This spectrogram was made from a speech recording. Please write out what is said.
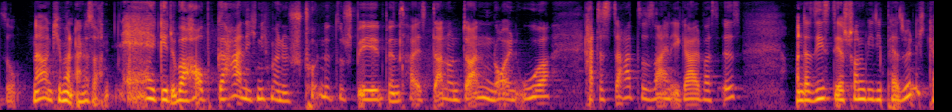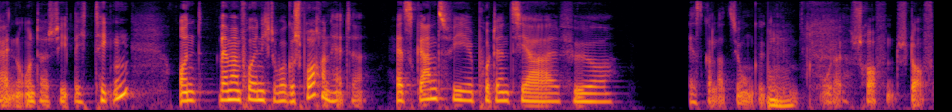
So, ne? Und jemand anderes sagt, nee, geht überhaupt gar nicht, nicht mal eine Stunde zu spät, wenn es heißt dann und dann, 9 Uhr, hat es da zu sein, egal was ist. Und da siehst du ja schon, wie die Persönlichkeiten unterschiedlich ticken. Und wenn man vorher nicht drüber gesprochen hätte, hätte es ganz viel Potenzial für Eskalation gegeben oder schroffen Stoff.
